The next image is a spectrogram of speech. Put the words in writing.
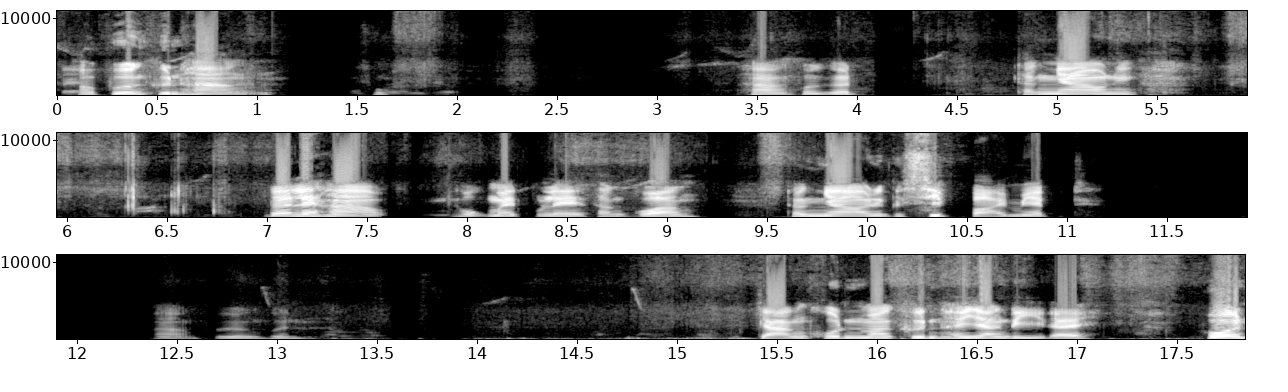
แปดเอาเพื่องขึ้นห้าง ห้างเพื่อเกิดทางยาวนี่ ได้เลยห้าหกเมตรพู้นแหละทางกว้าง ทางยาวนี่ก็สิบปลายเมตรห้างเพื่องเพื่อนจ้างคนมาขึ้นให้อย่างดีได้พ่น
